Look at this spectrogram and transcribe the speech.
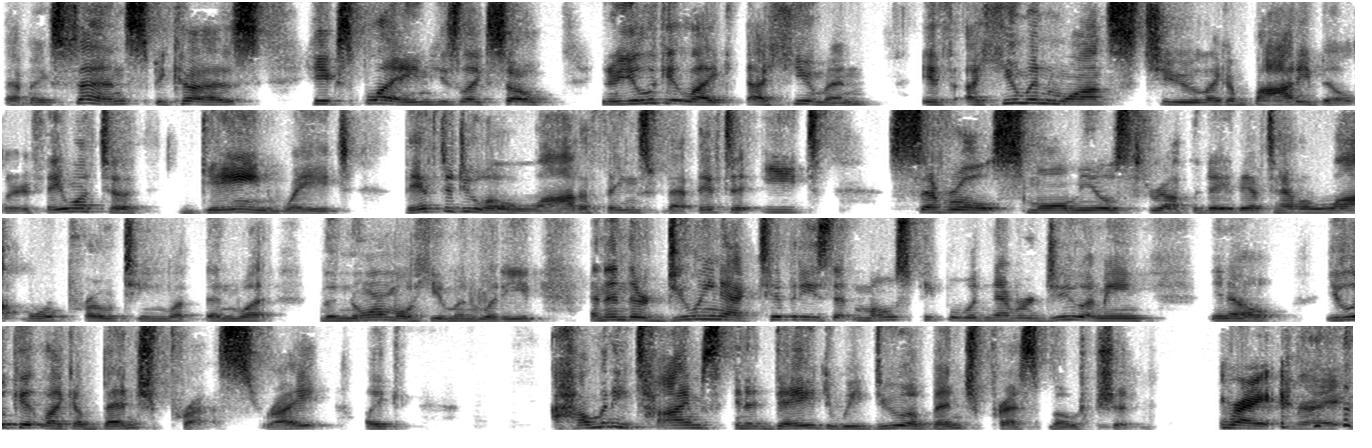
that makes sense because he explained, he's like, so, you know, you look at like a human, if a human wants to, like a bodybuilder, if they want to gain weight, they have to do a lot of things for that. They have to eat several small meals throughout the day. They have to have a lot more protein than what the normal human would eat. And then they're doing activities that most people would never do. I mean, you know, you look at like a bench press, right? Like, how many times in a day do we do a bench press motion? Right. right.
